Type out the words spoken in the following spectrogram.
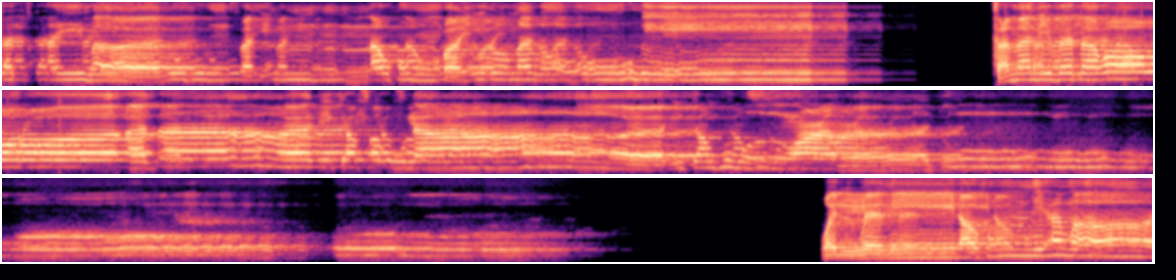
ملكت أيمانهم فإنهم غير ملومين فمن ابتغى وراء ذلك فأولئك هم العادون. والذين هم لأماناتهم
